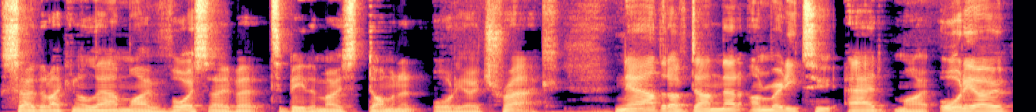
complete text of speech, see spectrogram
so that I can allow my voiceover to be the most dominant audio track. Now that I've done that, I'm ready to add my audio.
